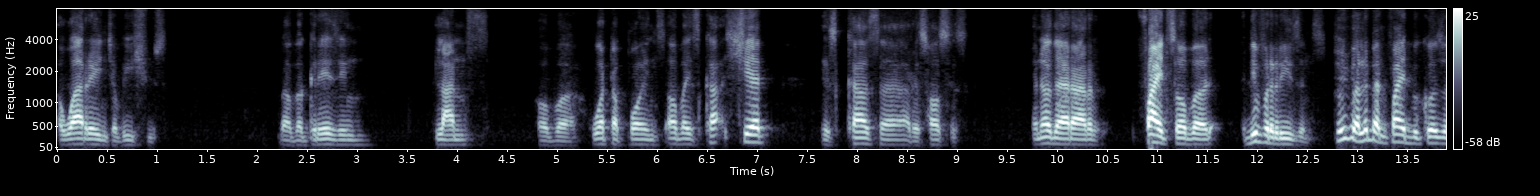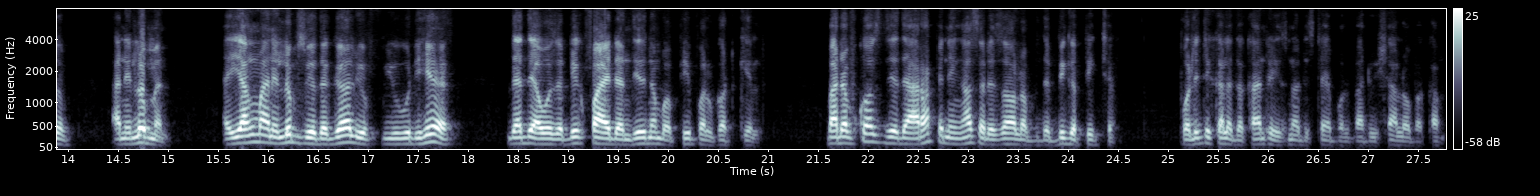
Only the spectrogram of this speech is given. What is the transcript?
a wide range of issues, over grazing lands, over water points, over shared scarce uh, resources. You know, there are fights over different reasons. People even fight because of an elopement. A young man elopes with a girl, you, you would hear that there was a big fight and this number of people got killed. But of course, they, they are happening as a result of the bigger picture. Politically, the country is not stable, but we shall overcome.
